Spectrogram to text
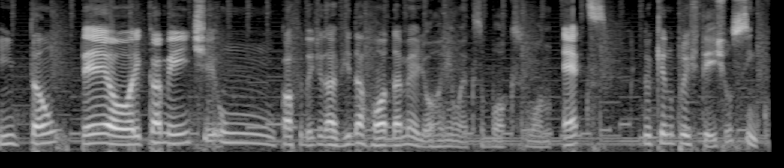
Então, teoricamente, um Call of Duty da vida roda melhor em um Xbox One X do que no PlayStation 5,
